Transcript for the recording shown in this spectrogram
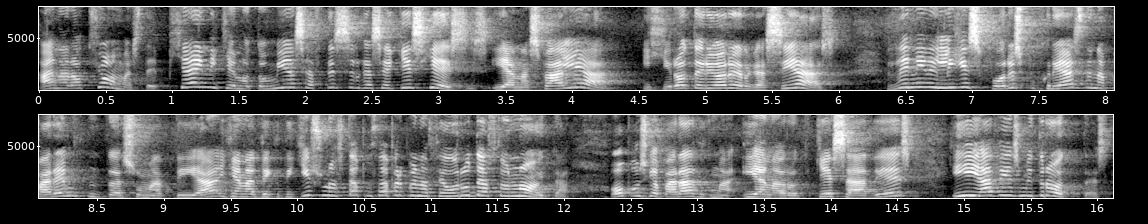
Αναρωτιόμαστε, ποια είναι η καινοτομία σε αυτές τις εργασιακές σχέσεις, η ανασφάλεια, η χειρότερη ώρα εργασίας, δεν είναι λίγες οι φορές που χρειάζεται να παρέμβουν τα σωματεία για να διεκδικήσουν αυτά που θα έπρεπε να θεωρούνται αυτονόητα. Όπως για παράδειγμα οι αναρωτικές άδειες ή οι άδειες μητρότητας.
